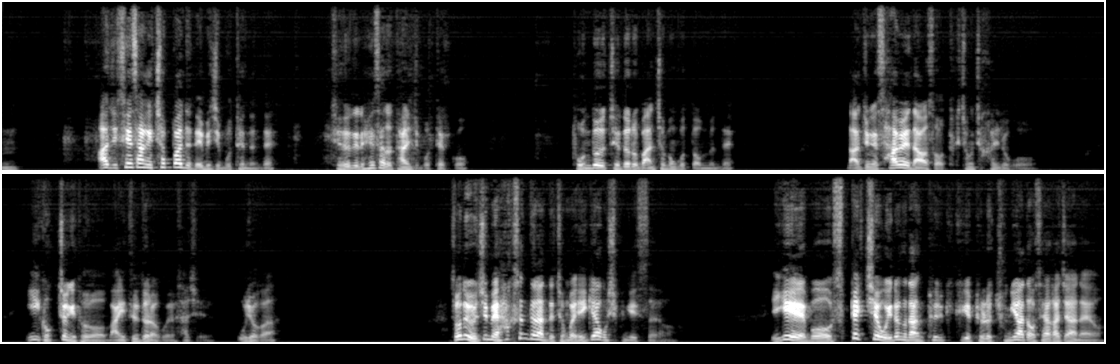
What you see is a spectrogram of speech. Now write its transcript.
음? 아직 세상에 첫 발도 내밀지 못했는데? 제대로 된 회사도 다니지 못했고? 돈도 제대로 만져본 것도 없는데? 나중에 사회에 나와서 어떻게 정착하려고? 이 걱정이 더 많이 들더라고요 사실. 우려가. 저는 요즘에 학생들한테 정말 얘기하고 싶은 게 있어요 이게 뭐 스펙 채우고 이런 거난 그게 별로 중요하다고 생각하지 않아요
